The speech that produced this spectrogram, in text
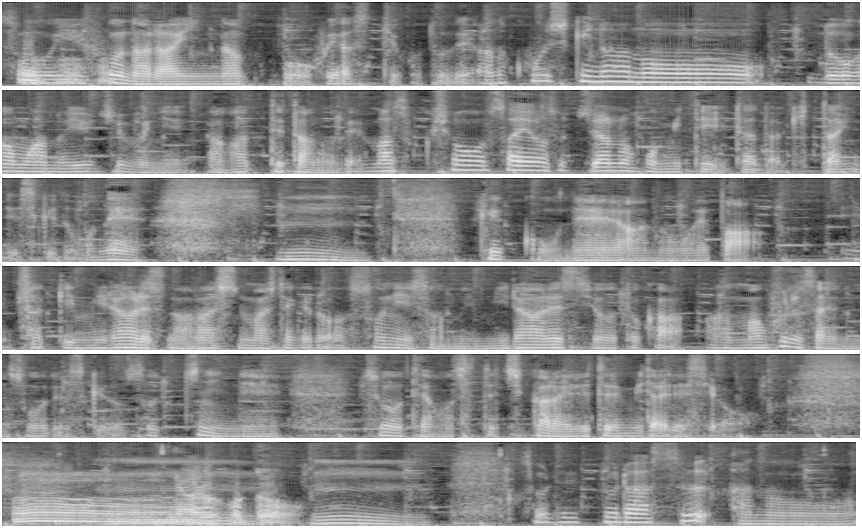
そういう風なラインナップを増やすということで、あの、公式のあの、動画もあの、YouTube に上がってたので、まあ、詳細はそちらの方見ていただきたいんですけどもね、うん。結構ね、あの、やっぱ、さっきミラーレスの話しましたけど、ソニーさんのミラーレス用とか、あまあ、フルサイズもそうですけど、そっちにね、焦点を合わせて力入れてるみたいですよ。うーん、なるほど。うん。それプラス、あの、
